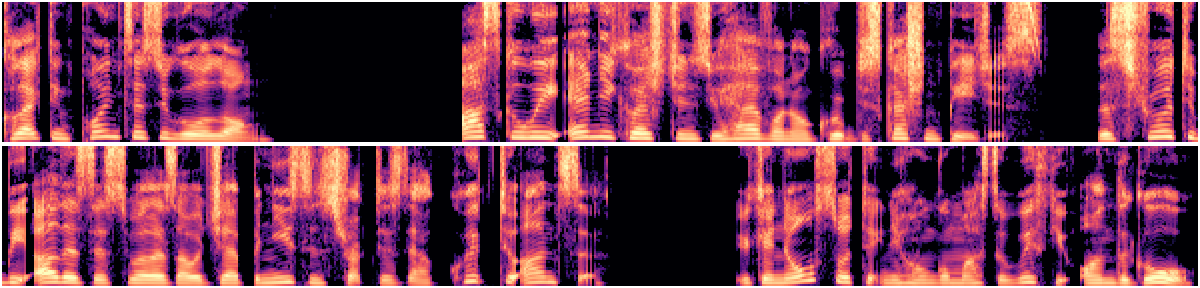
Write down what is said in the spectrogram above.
collecting points as you go along. Ask away any questions you have on our group discussion pages. There's sure to be others as well as our Japanese instructors that are quick to answer. You can also take Nihongo Master with you on the go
